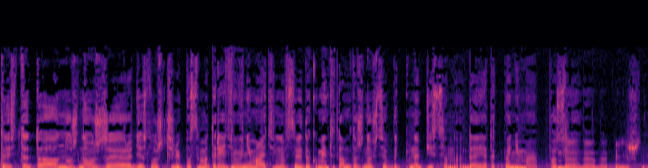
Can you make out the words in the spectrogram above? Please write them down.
То есть тут э, нужно уже радиослушателю посмотреть внимательно в свои документы, там должно все быть написано, да, я так понимаю? После... Да, да, да, конечно.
